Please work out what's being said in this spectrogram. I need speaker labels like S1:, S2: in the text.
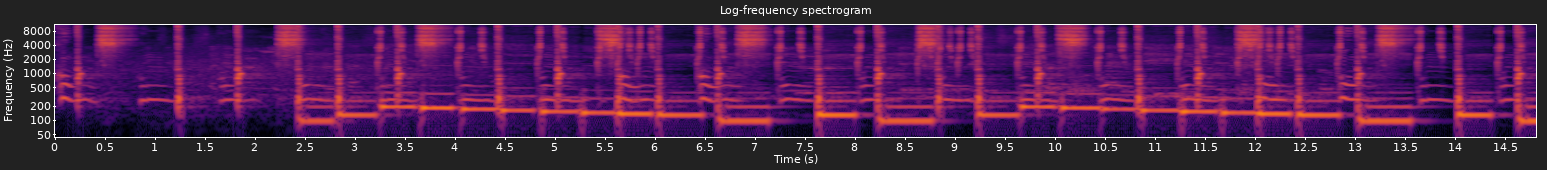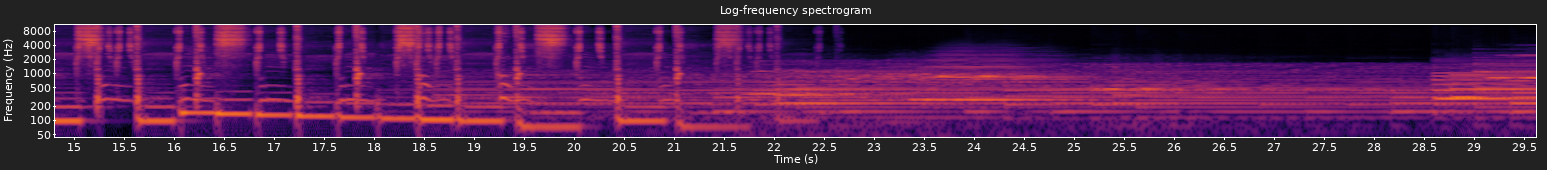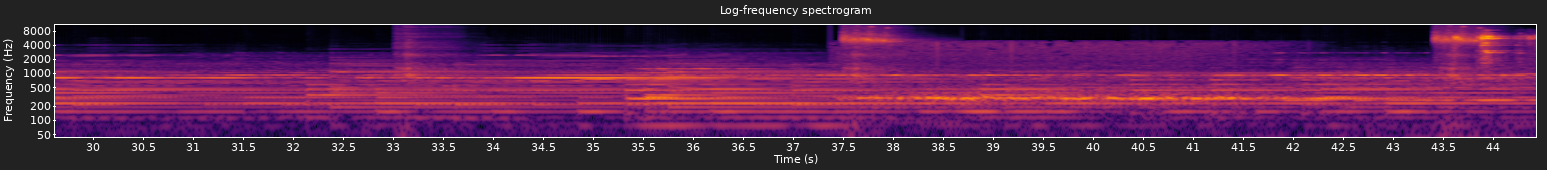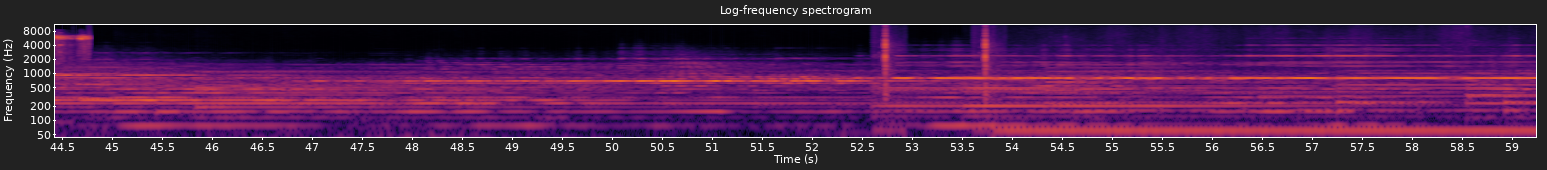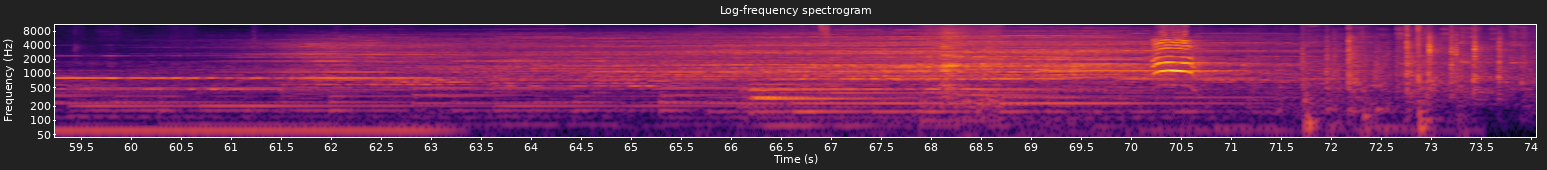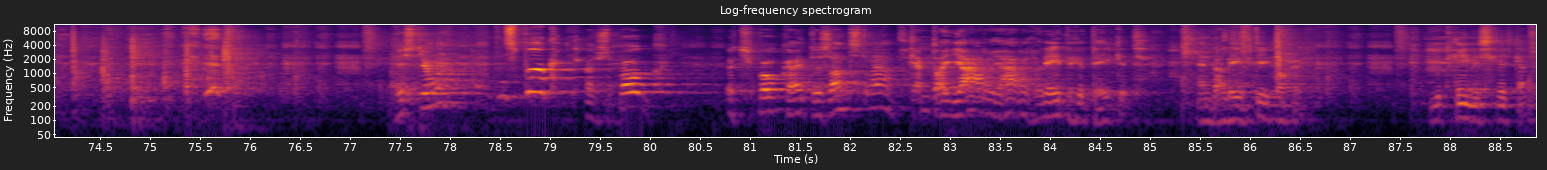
S1: 公司 Is het jongen?
S2: Een spook.
S1: Een spook. Het spook uit de Zandstraat. Ik heb dat jaren, jaren geleden getekend. En daar leeft hij nog. Je moet geen schrik hebben.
